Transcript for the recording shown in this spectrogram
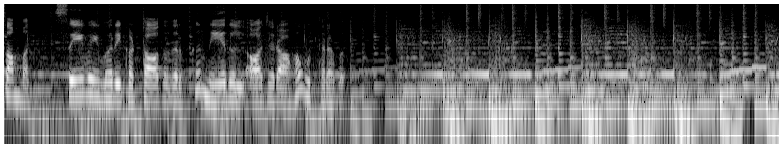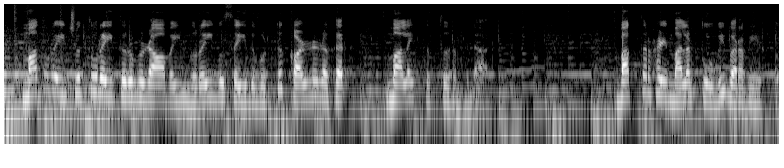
சம்மன். சேவை வரி கட்டாததற்கு நேரில் ஆஜராக உத்தரவு. மதுரை சித்துரை திருவிழாவை நிறைவு செய்துவிட்டு கள்ளழகர் மலைக்கு திரும்பினார். பக்தர்கள் மலர் தூவி வரவேற்பு.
